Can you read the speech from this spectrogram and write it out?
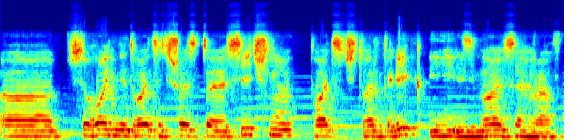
Е, сьогодні 26 січня, 24 рік, і зі мною все гаразд.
